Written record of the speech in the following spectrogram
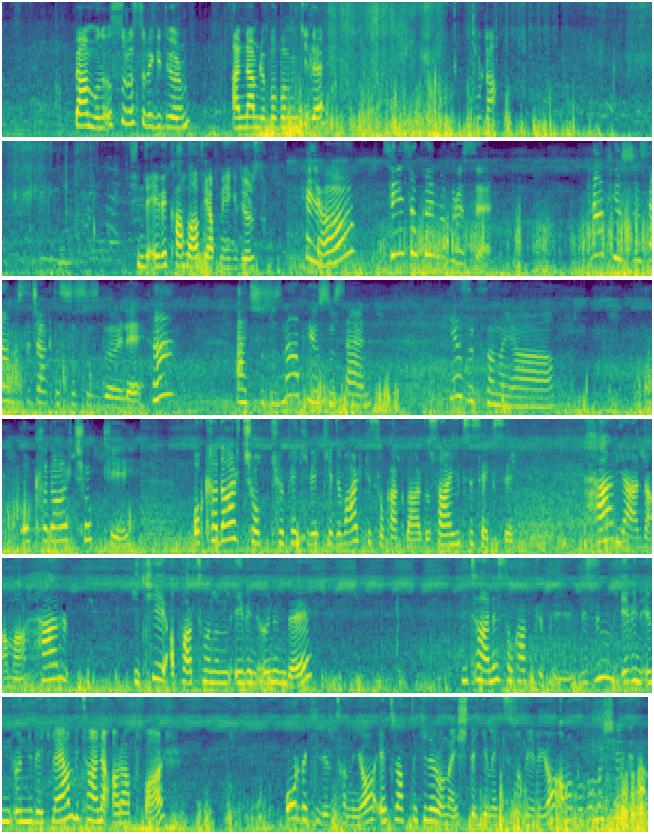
Ben bunu ısıra ısıra gidiyorum. Annemle babamınki de burada. Şimdi eve kahvaltı yapmaya gidiyoruz. Hello. Senin sokağın mı burası? Yapıyorsun sen bu sıcakta susuz böyle? Ha? Aç susuz ne yapıyorsun sen? Yazık sana ya. O kadar çok ki. O kadar çok köpek ve kedi var ki sokaklarda. Sahipsiz hepsi. Her yerde ama her iki apartmanın evin önünde bir tane sokak köpeği. Bizim evin ön- önünü bekleyen bir tane Arap var. Oradakileri tanıyor. Etraftakiler ona işte yemek su veriyor. Ama babama şey dedim.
